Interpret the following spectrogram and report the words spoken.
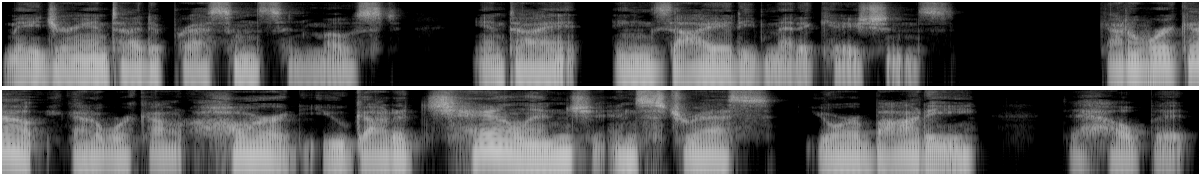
major antidepressants and most anti anxiety medications. Got to work out. You got to work out hard. You got to challenge and stress your body to help it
